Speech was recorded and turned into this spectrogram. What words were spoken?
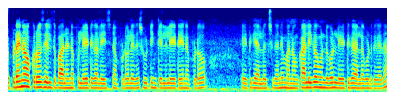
ఎప్పుడైనా ఒకరోజు వెళ్తే బాగాలేనప్పుడు లేట్గా లేచినప్పుడు లేదా షూటింగ్కి వెళ్ళి లేట్ అయినప్పుడు లేట్గా వెళ్ళొచ్చు. కానీ మనం ఖాళీగా ఉండి కూడా లేట్గా వెళ్ళకూడదు కదా.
